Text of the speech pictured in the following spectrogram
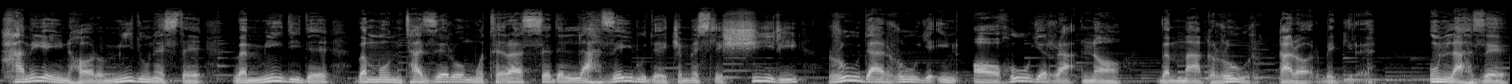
همه اینها رو می‌دونسته و می‌دیده و منتظر و مترصد لحظه بوده که مثل شیری رو در روی این آهوی رعنا و مغرور قرار بگیره. اون لحظه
